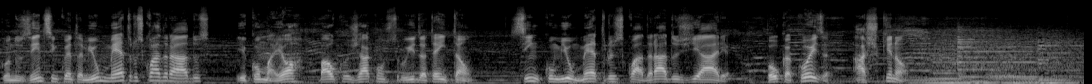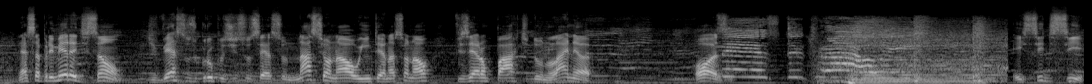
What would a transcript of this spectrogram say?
com 250 mil metros quadrados e com o maior palco já construído até então, 5 mil metros quadrados de área. Pouca coisa? Acho que não. Nessa primeira edição, diversos grupos de sucesso nacional e internacional fizeram parte do line-up. Ozzy. ACDC,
